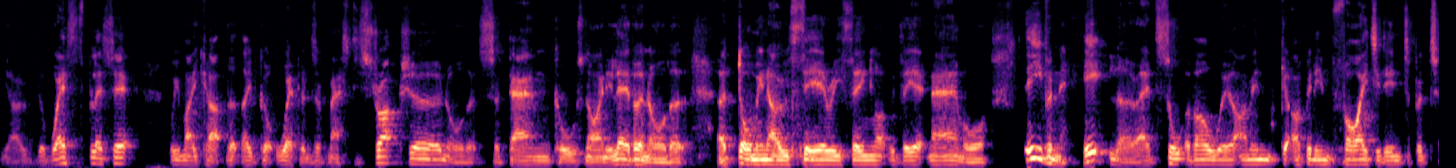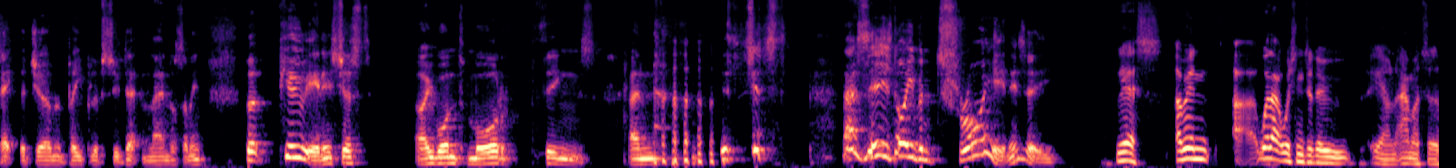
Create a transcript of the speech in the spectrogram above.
you know, the West, bless it, we make up that they've got weapons of mass destruction or that Saddam caused 9 11 or that a domino theory thing like with Vietnam or even Hitler had sort of, oh, well, I mean, I've been invited in to protect the German people of Sudetenland or something. But Putin is just, I want more things. And it's just, that's it. He's not even trying, is he? Yes, I mean, uh, without wishing to do you know, an amateur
